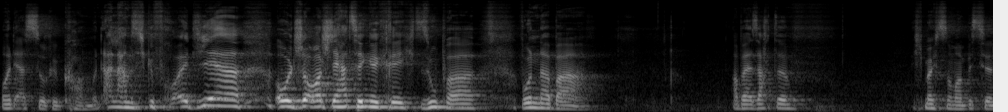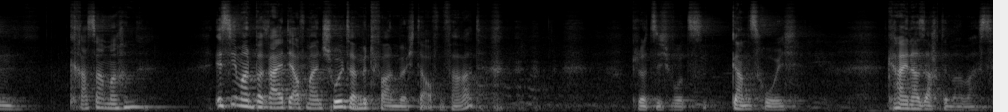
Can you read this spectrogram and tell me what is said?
und er ist zurückgekommen. Und alle haben sich gefreut. Yeah, Old George, der hat es hingekriegt. Super, wunderbar. Aber er sagte, ich möchte es noch mal ein bisschen krasser machen. Ist jemand bereit, der auf meinen Schultern mitfahren möchte auf dem Fahrrad? Plötzlich wurde es ganz ruhig. Keiner sagte mal was.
